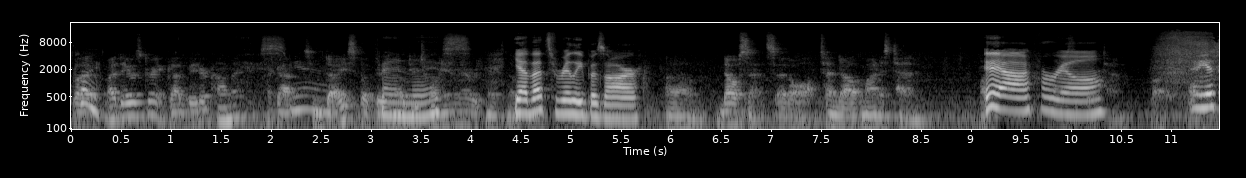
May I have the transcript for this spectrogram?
but cool. my day was great. Got a Vader comic. I got Yeah. some dice, but there's Very no D20 nice. in there, which makes no Yeah, sense. that's really bizarre. um, no sense at all. Ten dollars minus ten. Yeah, for real. 10, but- And he has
